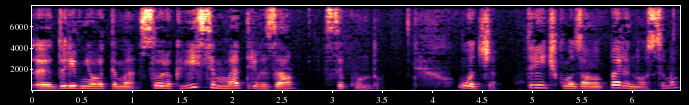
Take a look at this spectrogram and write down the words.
е, дорівнюватиме 48 метрів за секунду. Отже, трічку ми з вами переносимо.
